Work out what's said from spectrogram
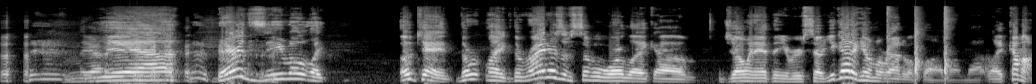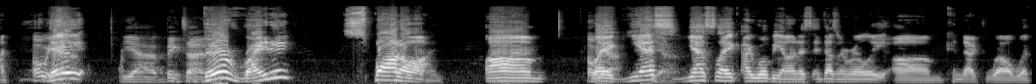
Yeah. Yeah, Baron Zemo, like, okay, the like the writers of Civil War, like um, Joe and Anthony Russo, you got to give them a round of applause on that. Like, come on, Oh they yeah, big time. their writing spot on. Um, Oh like yeah. yes, Yeah. yes, like I will be honest, it doesn't really um connect well with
